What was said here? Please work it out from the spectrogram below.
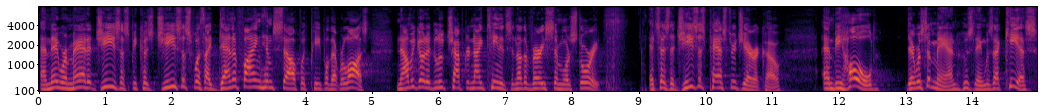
And they were mad at Jesus because Jesus was identifying himself with people that were lost. Now we go to Luke chapter 19. It's another very similar story. It says that Jesus passed through Jericho, and behold, there was a man whose name was Zacchaeus,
